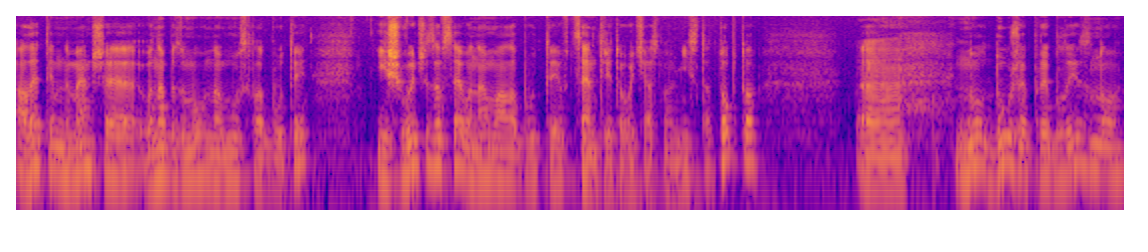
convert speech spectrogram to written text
але тим не менше вона безумовно мусила бути. І швидше за все вона мала бути в центрі тогочасного міста. Тобто, ну, дуже приблизно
